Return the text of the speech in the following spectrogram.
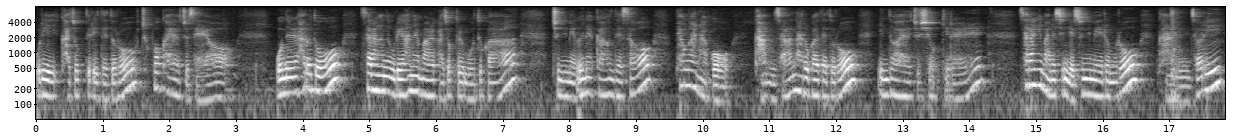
우리 가족들이 되도록 축복하여 주세요. 오늘 하루도 사랑하는 우리 하늘마을 가족들 모두가 주님의 은혜 가운데서 평안하고 감사한 하루가 되도록 인도하여 주시옵기를 사랑이 많으신 예수님의 이름으로 간절히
